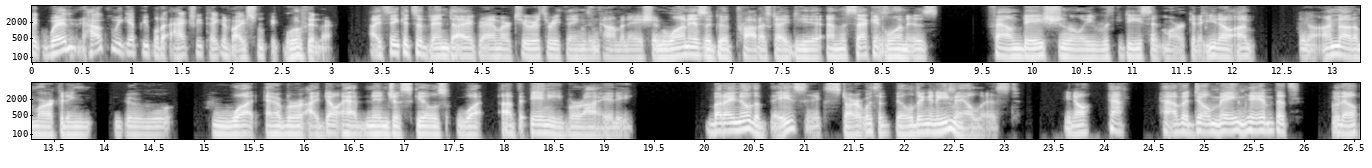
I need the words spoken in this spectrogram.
Like when, how can we get people to actually take advice from people who've been there? I think it's a Venn diagram or two or three things in combination. One is a good product idea. And the second one is foundationally with decent marketing. You know, I'm, you know, I'm not a marketing guru, whatever. I don't have ninja skills, what of any variety, but I know the basics. Start with a building an email list, you know, have, have a domain name that's, you know,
